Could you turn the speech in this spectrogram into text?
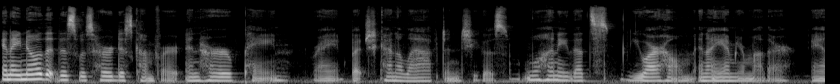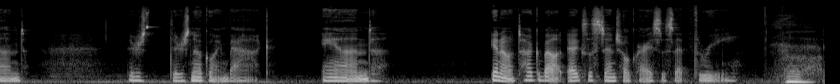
and I know that this was her discomfort and her pain, right? But she kind of laughed and she goes, "Well, honey, that's you are home and I am your mother and there's there's no going back." And you know, talk about existential crisis at 3. Yeah.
